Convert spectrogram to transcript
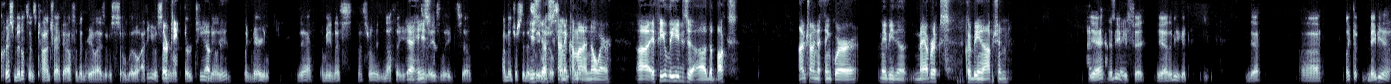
Khris Middleton's contract, I also didn't realize it was so little. I think it was something 13. like 13 Yep. million. Like very yeah. I mean that's that's really nothing Yeah, in he's today's league. So I'm interested to he's see what he'll just kind of come out of nowhere. Uh, if he leaves uh, the Bucks, I'm trying to think where maybe the Mavericks could be an option. Yeah, that'd be a good fit. Yeah, that'd be a good yeah. Uh like the maybe uh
